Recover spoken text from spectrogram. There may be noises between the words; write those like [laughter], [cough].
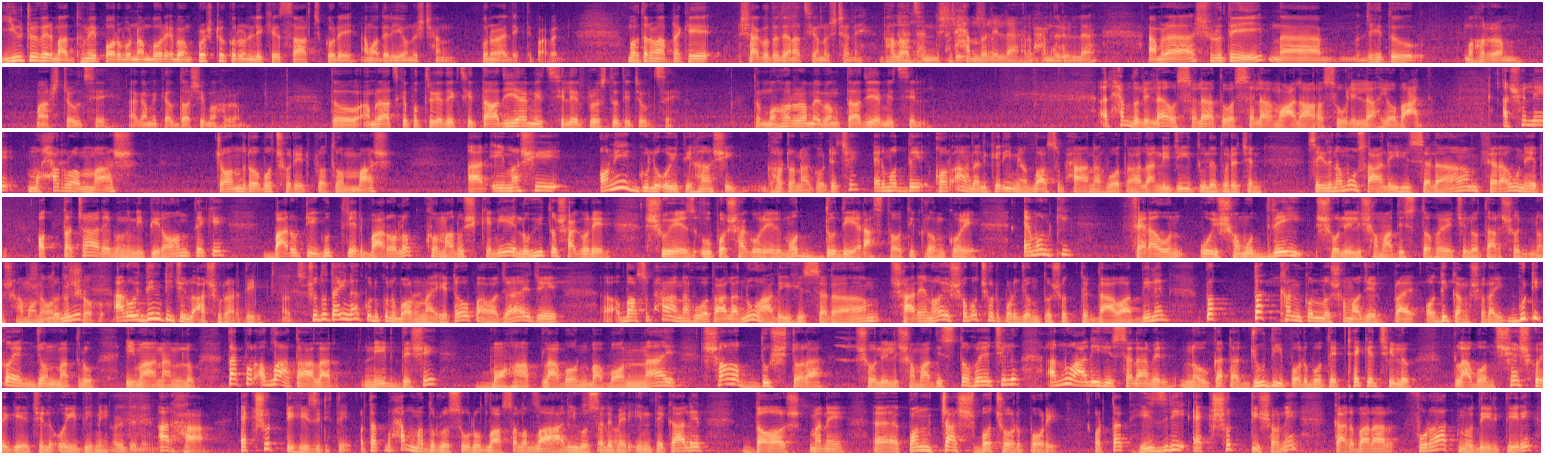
ইউটিউবের মাধ্যমে পর্ব নম্বর এবং প্রশ্ন করুন লিখে সার্চ করে আমাদের এই অনুষ্ঠান পুনরায় দেখতে পাবেন। মোহতারাম আপনাকে স্বাগত জানাচ্ছি অনুষ্ঠানে। ভালো আছেন নিশ্চয়ই? আলহামদুলিল্লাহ। আলহামদুলিল্লাহ। আমরা শুরুতেই যেহেতু মহরম মাস চলছে আগামীকাল দশই মহরম তো আমরা আজকে পত্রিকায় দেখছি তাজিয়া মিছিলের প্রস্তুতি চলছে। তো মহরম এবং তাজিয়া মিছিল। আলহামদুলিল্লাহ ওসালাত ওসালাম আলা রসুলিল্লাহ ওবাদ আসলে মুহররম মাস চন্দ্র বছরের প্রথম মাস, আর এই মাসে অনেকগুলো ঐতিহাসিক ঘটনা ঘটেছে। এর মধ্যে কোরআন আল করিমে আল্লাহ সুবহানাহু ওয়া নিজেই তুলে ধরেছেন, সৈয়দনা মুসা আলাইহিস সালাম ফেরাউনের অত্যাচার এবং নিপীড়ন থেকে বারোটি গোত্রের বারো লক্ষ মানুষকে নিয়ে লোহিত সাগরের, সুয়েজ উপসাগরের মধ্য দিয়ে রাস্তা অতিক্রম করে। এমনকি ফেরাউন ওই সমুদ্রেই সলিল সমাধিস্থ হয়েছিল তার সৈন্য সামন্ত নিয়ে। আর ওই দিনটি ছিল আশুরার দিন। আচ্ছা। শুধু তাই না কোনো কোনো বর্ণনায় এটাও পাওয়া যায় যে নূহ সাড়ে নয়শো বছর পর্যন্ত সত্যের দাওয়াত দিলেন। প্রত্যাখ্যান করল সমাজের প্রায় অধিকাংশরাই। গুটি কয়েকজন মাত্র ইমান আনলো। তারপর আল্লাহ তাআলার নির্দেশে মহাপ্লাবন বা বন্যায় সব দুষ্টরা সলিল সমাধিস্থ হয়েছিল। আর নূহ আলাইহিস সালামের নৌকাটা জুদি পর্বতে ঠেকেছিল। প্লাবন শেষ হয়ে গিয়েছিল ওই দিনে। আর হা একষট্টি হিজড়িতে অর্থাৎ মোহাম্মদুর রসুল্লাহ সাল্লাহ আলী ওসালামের ইন্তেকালের দশ মানে পঞ্চাশ বছর পরে অর্থাৎ হিজরি একষট্টি সনে কারবারার ফুরাত নদীর তীরে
